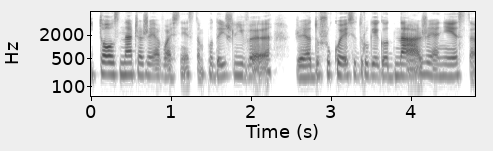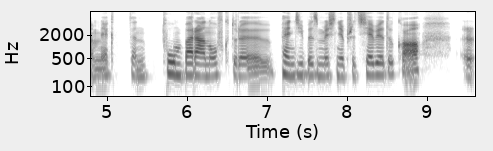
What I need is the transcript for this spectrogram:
i to oznacza, że ja właśnie jestem podejrzliwy, że ja doszukuję się drugiego dna, że ja nie jestem jak ten tłum baranów, który pędzi bezmyślnie przed siebie, tylko e,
